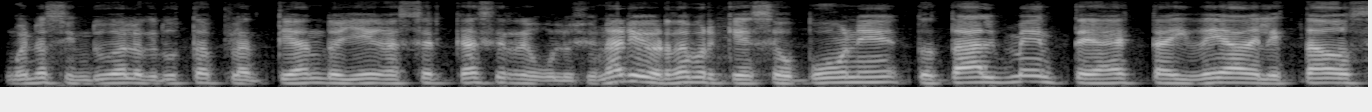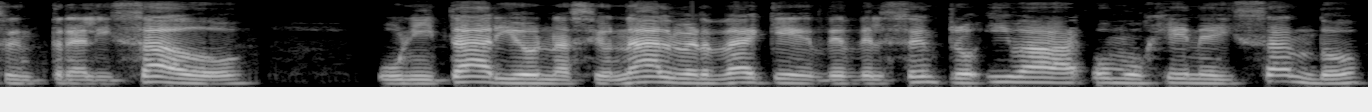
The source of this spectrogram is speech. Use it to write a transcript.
Bueno, sin duda lo que tú estás planteando llega a ser casi revolucionario, ¿verdad? Porque se opone totalmente a esta idea del Estado centralizado, unitario, nacional, ¿verdad? Que desde el centro iba homogeneizando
